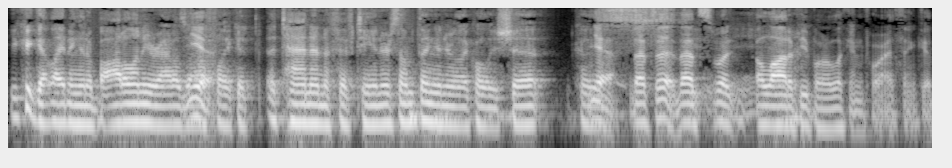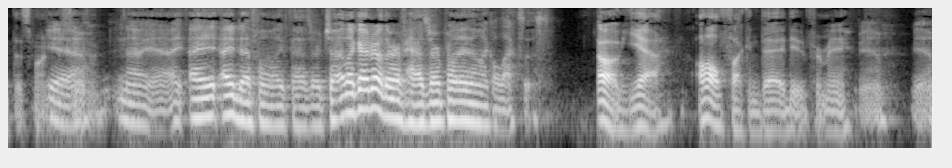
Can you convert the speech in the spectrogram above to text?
you could get lightning in a bottle and he rattles Yeah. off like a, a ten and a fifteen or something, and you're like, holy shit. Yeah, that's it. That's what a lot of people are looking for. I think at this point. Yeah, no, yeah, I, I, I definitely like the Hazard. Like I'd rather have Hazard play than like Alexis. Oh yeah, all fucking day, dude. For me. Yeah, yeah.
